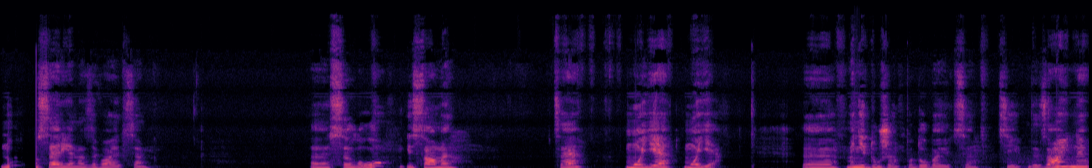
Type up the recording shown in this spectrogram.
Ну, серія називається е, Село, і саме це моє моє. Е, Мені дуже подобаються ці дизайни,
